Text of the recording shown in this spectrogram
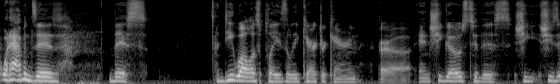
What happens is this Dee Wallace plays the lead character Karen, uh, and she goes to this. She she's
